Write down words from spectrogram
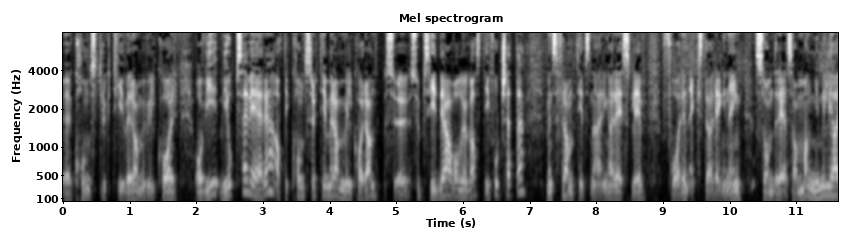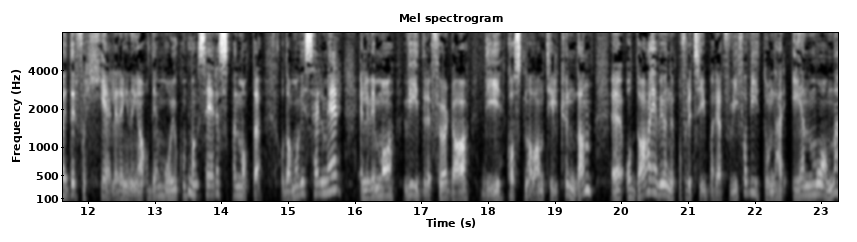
eh, konstruktive rammevilkår. Og vi, vi observerer at de konstruktive rammevilkårene, subsidier av olje og gass, de fortsetter. mens framtidsnæringa reiseliv får en ekstraregning som dreier seg om mange milliarder for hele regninga. Og det må jo kompenseres på en måte. Og da må vi selge mer, eller vi må videreføre da de kostnadene til kundene. Eh, og da er vi jo inne på forutsigbarhet, for vi får vite om det her én måned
